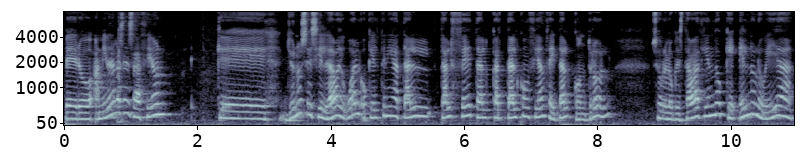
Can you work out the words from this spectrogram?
Pero a mí me da la sensación que yo no sé si le daba igual o que él tenía tal, tal fe, tal, tal confianza y tal control sobre lo que estaba haciendo que él no lo veía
